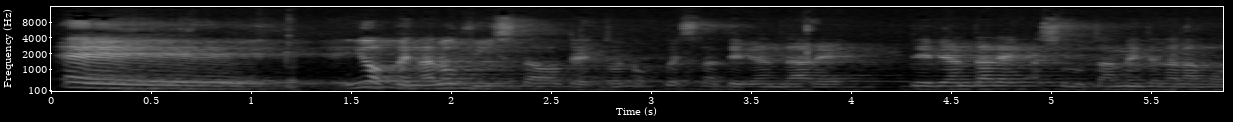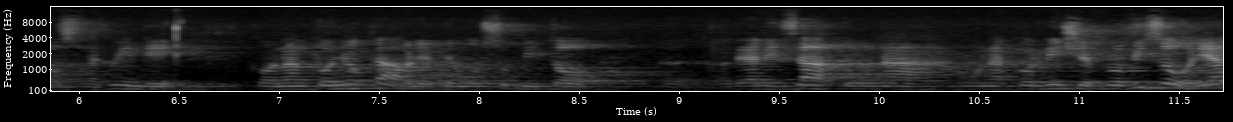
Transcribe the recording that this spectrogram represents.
E io appena l'ho vista ho detto no, questa deve andare, deve andare assolutamente nella mostra. Quindi con Antonio Cauli abbiamo subito eh, realizzato una, una, cornice provvisoria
